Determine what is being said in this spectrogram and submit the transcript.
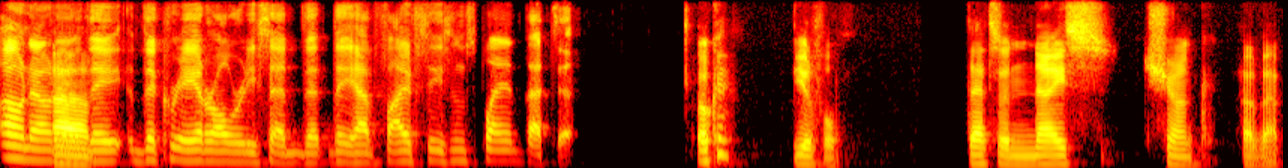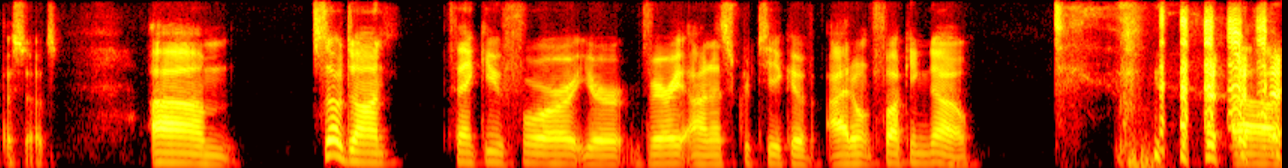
Oh no, no, um, they the creator already said that they have five seasons planned. That's it. Okay, beautiful. That's a nice chunk of episodes. Um, so Dawn, thank you for your very honest critique of I don't fucking know. uh,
